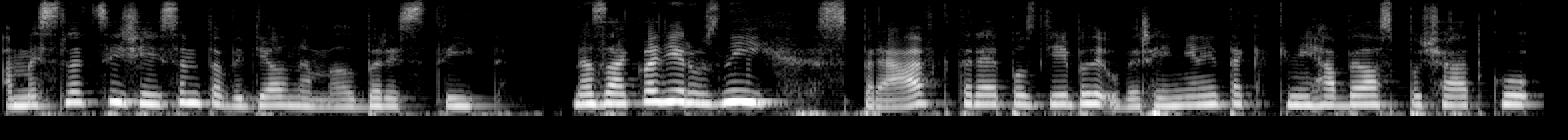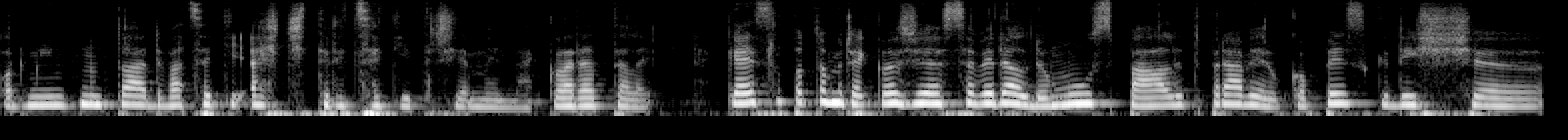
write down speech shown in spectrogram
A myslet si, že jsem to viděl na Melbury Street. Na základě různých zpráv, které později byly uveřejněny, tak kniha byla zpočátku odmítnuta 20 až 43 nakladateli. Geisel potom řekl, že se vydal domů spálit právě rukopis, když eh,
